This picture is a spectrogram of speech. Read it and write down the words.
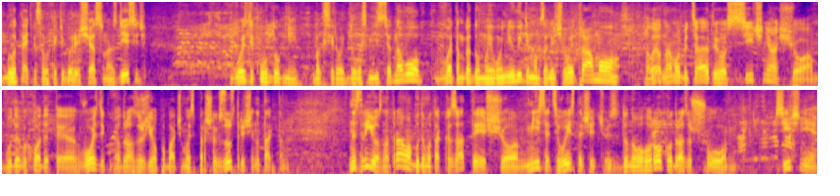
было 5 весовых категорий. Сейчас у нас 10. Гвоздику удобнее боксировать до 81. В этом году мы его не увидим. Он залечивает травму. Але нам обіцяють його з січня, що буде виходити гвоздік. Ми одразу ж його побачимо із перших зустрічей. Ну так там несерйозна травма, будемо так казати, що місяць вистачить ось до нового року. Одразу ж у січні.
